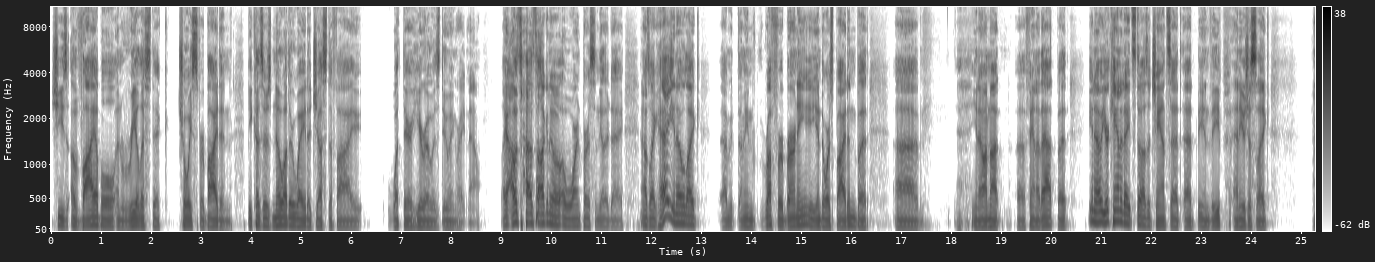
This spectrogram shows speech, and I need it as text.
she's a viable and realistic choice for Biden because there's no other way to justify what their hero is doing right now. Like I was, I was talking to a, a Warren person the other day, and I was like, "Hey, you know, like, I mean, I mean, rough for Bernie. He endorsed Biden, but, uh, you know, I'm not a fan of that. But you know, your candidate still has a chance at at being Veep." And he was just like.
